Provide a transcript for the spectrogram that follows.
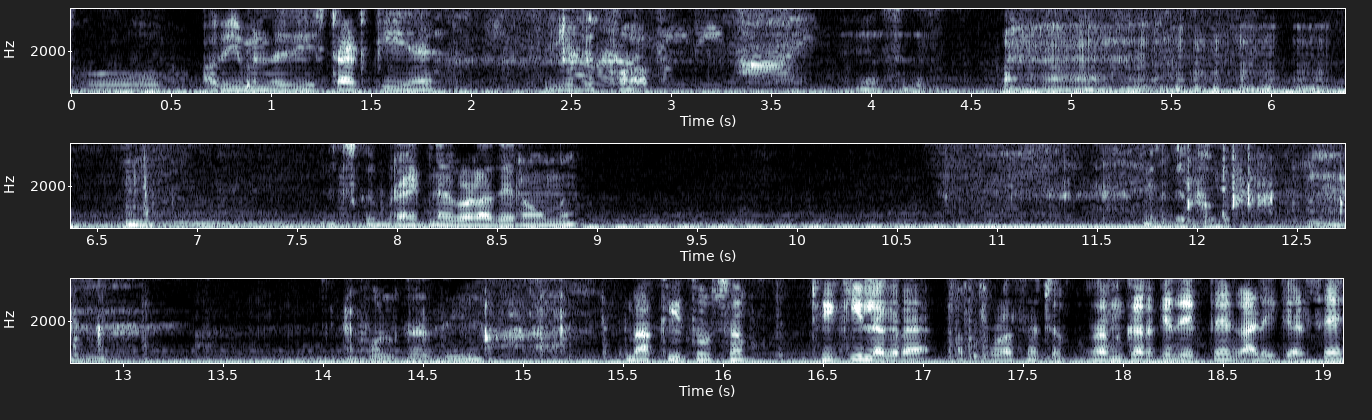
तो अभी मैंने रिस्टार्ट की है। ये देखो आप। इसकी ब्राइटनेस बढ़ा दे रहा हूँ मैं। देखो। फुल कर दिए। बाकी तो सब ठीक ही लग रहा है। अब थोड़ा सा रन करके देखते हैं गाड़ी कैसे।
